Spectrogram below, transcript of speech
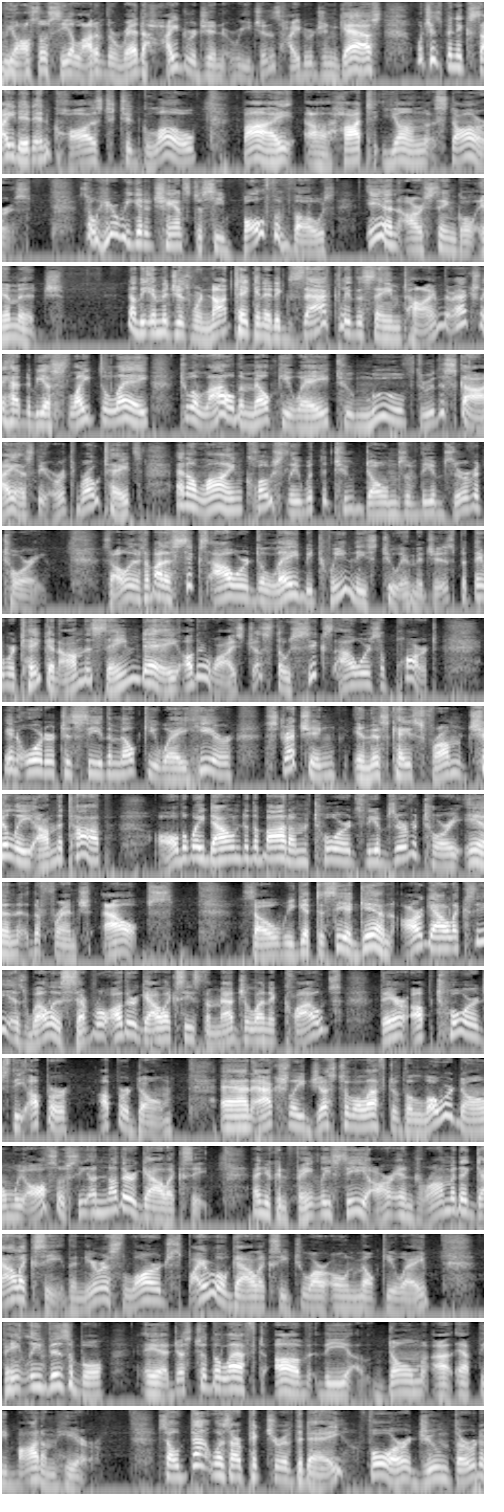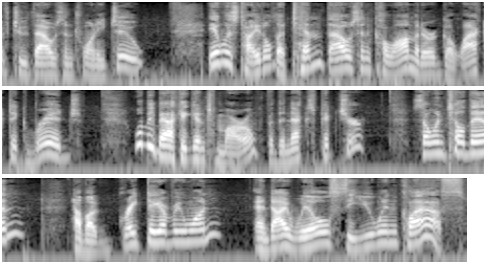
We also see a lot of the red hydrogen regions, hydrogen gas, which has been excited and caused to glow by uh, hot young stars. So here we get a chance to see both of those in our single image. Now the images were not taken at exactly the same time. There actually had to be a slight delay to allow the Milky Way to move through the sky as the Earth rotates and align closely with the two domes of the observatory. So there's about a six hour delay between these two images, but they were taken on the same day, otherwise just those six hours apart in order to see the Milky Way here stretching in this case from Chile on the top all the way down to the bottom towards the observatory in the French Alps. So we get to see again our galaxy as well as several other galaxies, the Magellanic Clouds. They're up towards the upper upper dome. And actually just to the left of the lower dome, we also see another galaxy. And you can faintly see our Andromeda galaxy, the nearest large spiral galaxy to our own Milky Way, faintly visible uh, just to the left of the dome uh, at the bottom here. So that was our picture of the day for June 3rd of 2022. It was titled a 10,000 kilometer galactic bridge We'll be back again tomorrow for the next picture. So until then, have a great day, everyone, and I will see you in class.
